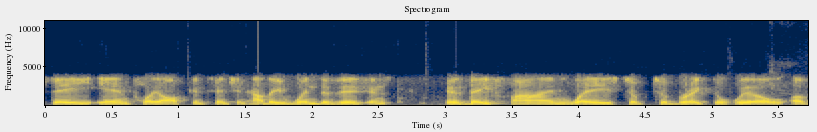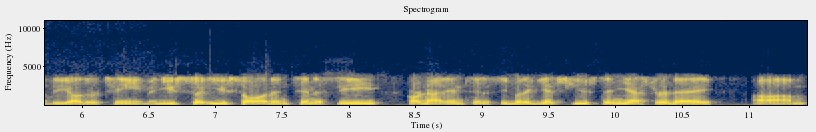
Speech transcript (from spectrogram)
stay in playoff contention, how they win divisions, is they find ways to to break the will of the other team. And you saw, you saw it in Tennessee, or not in Tennessee, but against Houston yesterday. Um,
